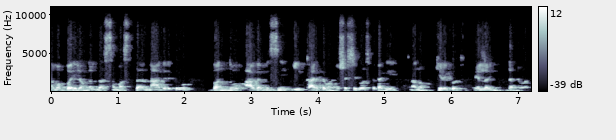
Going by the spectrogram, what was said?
ನಮ್ಮ ಬೈಲೊಂಗಲದ ಸಮಸ್ತ ನಾಗರಿಕರು ಬಂದು ಆಗಮಿಸಿ ಈ ಕಾರ್ಯಕ್ರಮ ಯಶಸ್ವಿಗೊಳಿಸಬೇಕಾಗಿ ನಾನು ಕೇಳಿಕೊಳ್ತೀನಿ. ಎಲ್ಲರಿಗೂ ಧನ್ಯವಾದ.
